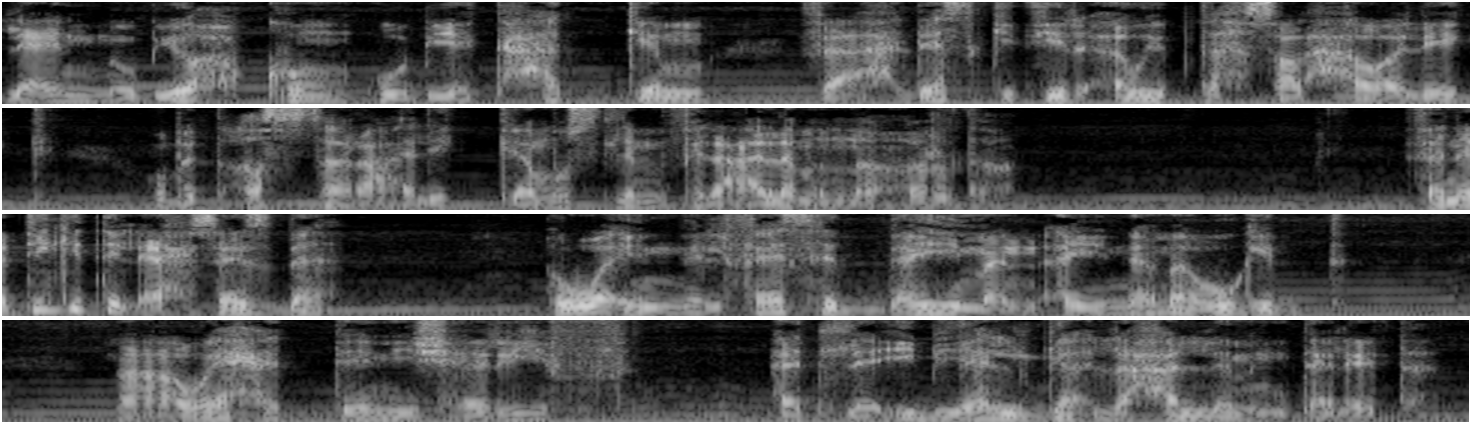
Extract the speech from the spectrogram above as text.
لأنه بيحكم وبيتحكم في أحداث كتير قوي بتحصل حواليك وبتأثر عليك كمسلم في العالم النهاردة. فنتيجة الإحساس ده هو إن الفاسد دايما أينما وجد مع واحد تاني شريف هتلاقيه بيلجأ لحل من تلاتة.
